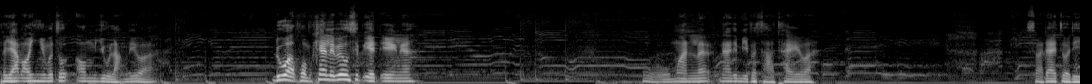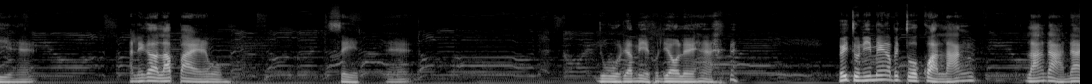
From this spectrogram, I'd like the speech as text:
พยายามเอาฮิวมาตัวเอามาอยู่หลังดีกว่าดูอะผมแค่เลเวล11 เองนะ โอ้โห มันแล้ว น่าจะมีภาษาไทยวะสาได้ตัวดีนะฮะ อันนี้ก็รับไปนะผม เศษนะฮะ ดูดาเมจคนเดียวเลยฮะ เฮ้ย ตัวนี้แม่งเอาเป็นตัวกวาดล้างล้างด่านได้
